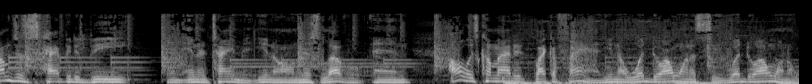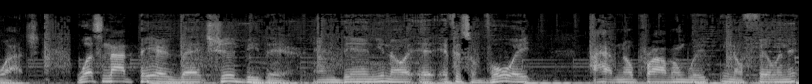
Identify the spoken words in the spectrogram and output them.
I'm just happy to be in entertainment, you know, on this level. And I always come at it like a fan. You know, what do I want to see? What do I want to watch? What's not there that should be there? And then, you know, if it's a void, I have no problem with, you know, filling it.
